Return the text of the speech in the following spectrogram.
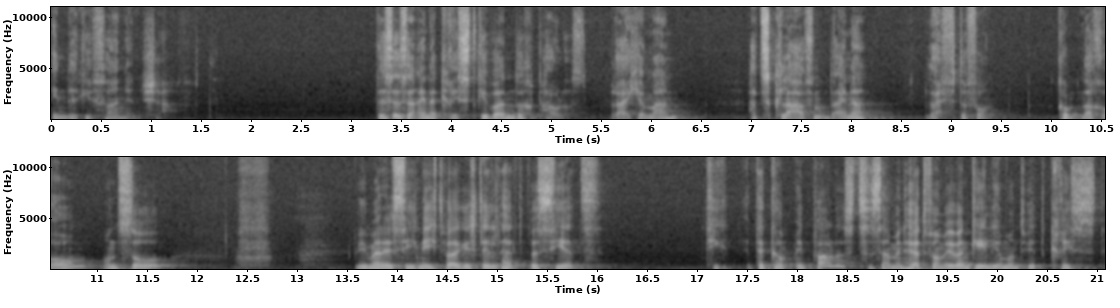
in der Gefangenschaft. Das ist also einer Christ geworden durch Paulus. Reicher Mann, hat Sklaven und einer läuft davon. Kommt nach Rom und so, wie man es sich nicht vorgestellt hat, passiert's. der kommt mit Paulus zusammen, hört vom Evangelium und wird Christ.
